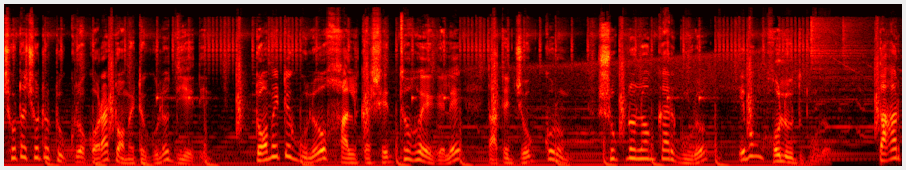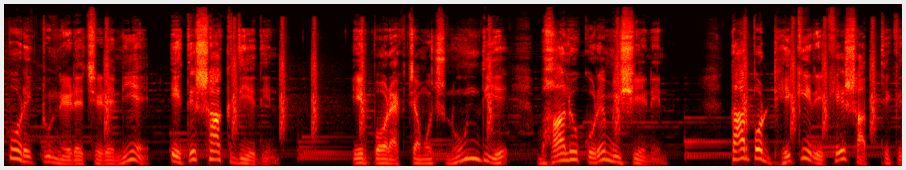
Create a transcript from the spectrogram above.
ছোট ছোট টুকরো করা টমেটোগুলো দিয়ে দিন। টমেটোগুলো হালকা সেদ্ধ হয়ে গেলে তাতে যোগ করুন শুকনো লঙ্কার গুঁড়ো এবং হলুদ গুঁড়ো। তারপর একটু নেড়ে চেড়ে নিয়ে এতে শাক দিয়ে দিন। এরপর এক চামচ নুন দিয়ে ভালো করে মিশিয়ে নিন। তারপর ঢেকে রেখে সাত থেকে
